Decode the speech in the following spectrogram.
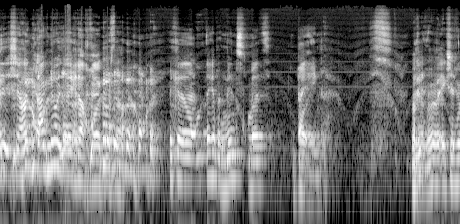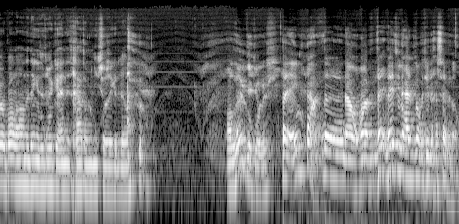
is, eh, had, ik, had ik nooit mee gedacht, eh Koester. Ik, eh, ik heb het minst met bijeen. Wacht even hoor, ik zit weer op allerhande dingen te drukken en het gaat allemaal niet zoals ik het wil. Wat leuk dit jongens. Bijeen? Ja, eh, nou, maar we- weten jullie eigenlijk al wat jullie gaan stemmen dan?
